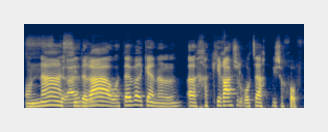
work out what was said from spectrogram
עונה, סדרה וואטאבר, כן, על, על חקירה של רוצח כביש החוף.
